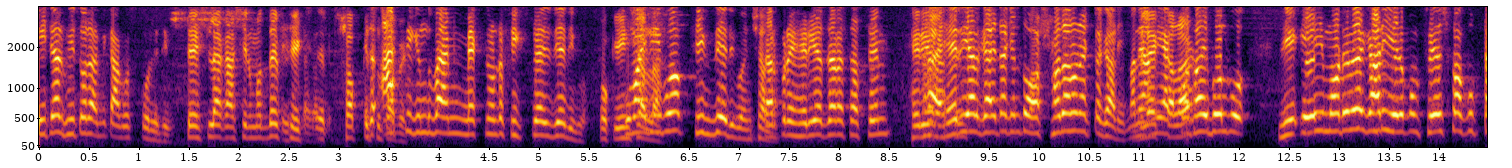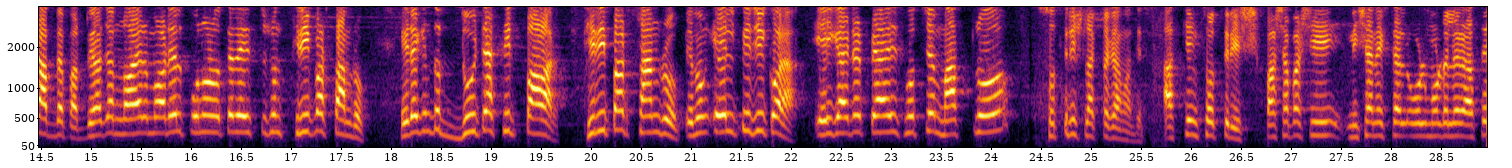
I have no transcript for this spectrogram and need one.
এইটার ভিতরে আমি কাগজ করে দিব। তেইশ লাখ আশির মধ্যে ফিক্স। সবকিছু আজকে কিন্তু ভাই আমি ম্যাক্সিমামটা ফিক্স প্রাইস দিয়ে দিব। কমাই ইনশাআল্লাহ। দিব ফিক্স দিয়ে দিব ইনশাআল্লাহ তারপরে হেরিয়া যারা চাচ্ছেন হেরিয়ার গাড়িটা কিন্তু অসাধারণ একটা গাড়ি। মানে আমি এক কথাই বলব যে এই মডেলের গাড়ি এরকম ফ্রেশ পা খুব টাফ ব্যাপার। দুই হাজার নয়ের মডেল পনেরোতে রেজিস্ট্রেশন থ্রি পার্ট সানরুফ এটা কিন্তু দুইটা seat power three part sunroof এবং এলপিজি করা। এই গাড়িটার প্রাইস হচ্ছে মাত্র ছত্রিশ লাখ টাকা আমাদের। আস্কিং ছত্রিশ। পাশাপাশি নিশান এক্সেল ওল্ড মডেলের আছে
